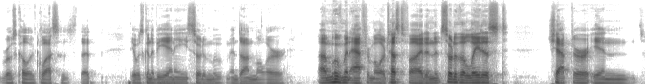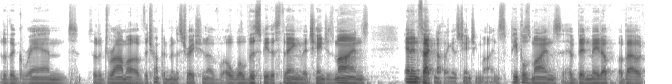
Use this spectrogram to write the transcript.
rose colored glasses that there was going to be any sort of movement on Mueller, uh, movement after Mueller testified. And it's sort of the latest chapter in sort of the grand sort of drama of the Trump administration of, oh, will this be this thing that changes minds? And in fact, nothing is changing minds. People's minds have been made up about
